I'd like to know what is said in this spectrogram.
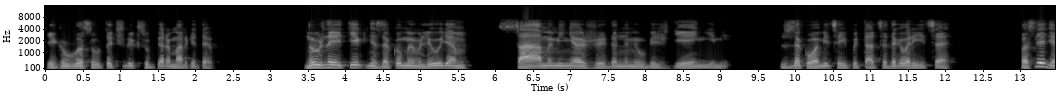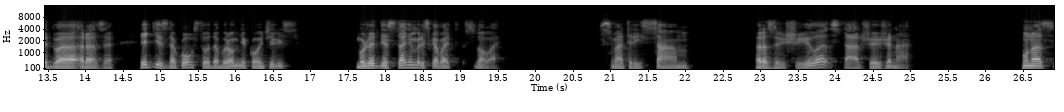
и круглосуточных супермаркетов. Нужно идти к незнакомым людям с самыми неожиданными убеждениями, знакомиться и пытаться договориться. Последние два раза эти знакомства добром не кончились. Может, не станем рисковать снова? — Смотри сам, — разрешила старшая жена. У нас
